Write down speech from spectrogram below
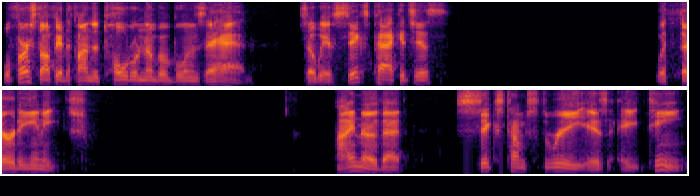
Well, first off, we had to find the total number of balloons they had. So we have six packages with 30 in each. I know that 6 times 3 is 18.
